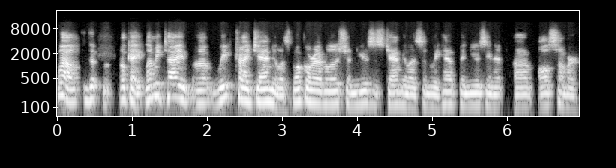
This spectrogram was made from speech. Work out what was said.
well, the, okay, let me tell you, uh, we've tried Jamulus. Vocal Revolution uses Jamulus, and we have been using it uh, all summer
